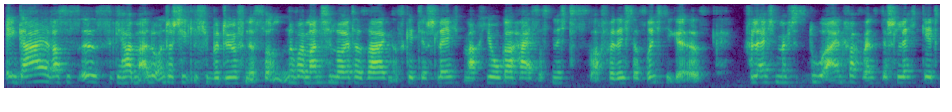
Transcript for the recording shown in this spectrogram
egal was es ist, wir haben alle unterschiedliche Bedürfnisse. Und nur weil manche Leute sagen, es geht dir schlecht, mach Yoga, heißt es nicht, dass es auch für dich das Richtige ist. Vielleicht möchtest du einfach, wenn es dir schlecht geht,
